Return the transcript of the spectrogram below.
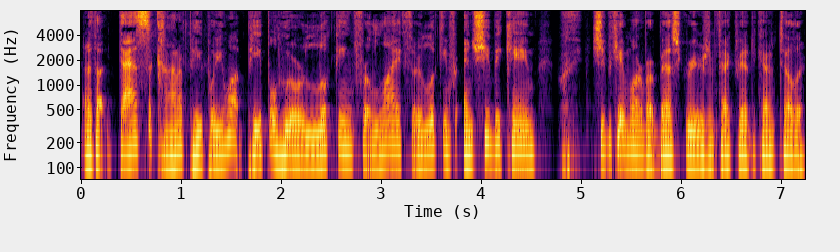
And I thought that's the kind of people you want. People who are looking for life. They're looking for, and she became, she became one of our best greeters. In fact, we had to kind of tell her,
